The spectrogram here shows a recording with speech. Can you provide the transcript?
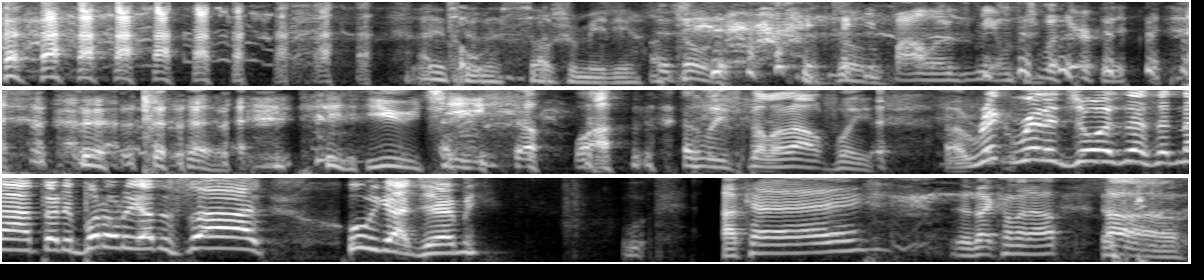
Internet, social media. I told him. I told him. he follows me on Twitter. you cheat. wow, that's what he's spelling out for you. Uh, Rick Ritter joins us at nine thirty. But on the other side, who we got, Jeremy? Okay, is that coming up? Oh,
